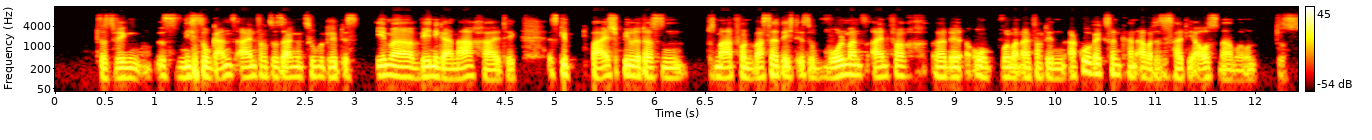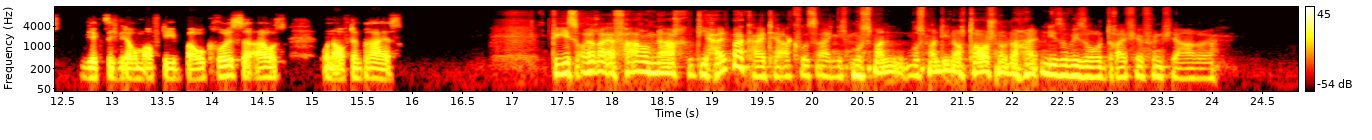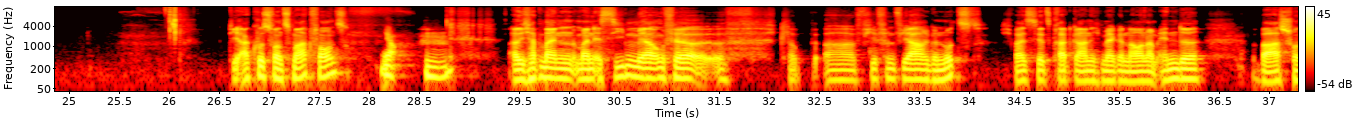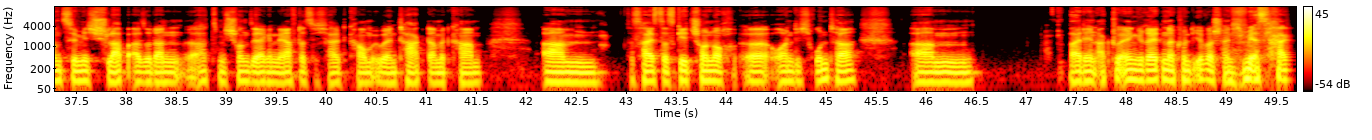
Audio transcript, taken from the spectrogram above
deswegen ist es nicht so ganz einfach zu sagen, zugeklebt ist immer weniger nachhaltig. Es gibt Beispiele, dass ein Smartphone wasserdicht ist, obwohl man es einfach, äh, obwohl man einfach den Akku wechseln kann, aber das ist halt die Ausnahme und das wirkt sich wiederum auf die Baugröße aus und auf den Preis. Wie ist eurer Erfahrung nach die Haltbarkeit der Akkus eigentlich? Muss man, muss man die noch tauschen oder halten die sowieso drei, vier, fünf Jahre? Die Akkus von Smartphones? Ja. Mhm. Also ich habe mein, mein S7 ja ungefähr, ich glaube, äh, vier, fünf Jahre genutzt. Ich weiß jetzt gerade gar nicht mehr genau. Und am Ende war es schon ziemlich schlapp. Also dann hat es mich schon sehr genervt, dass ich halt kaum über den Tag damit kam. Ähm, das heißt, das geht schon noch äh, ordentlich runter. Ähm, bei den aktuellen Geräten, da könnt ihr wahrscheinlich mehr sagen.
